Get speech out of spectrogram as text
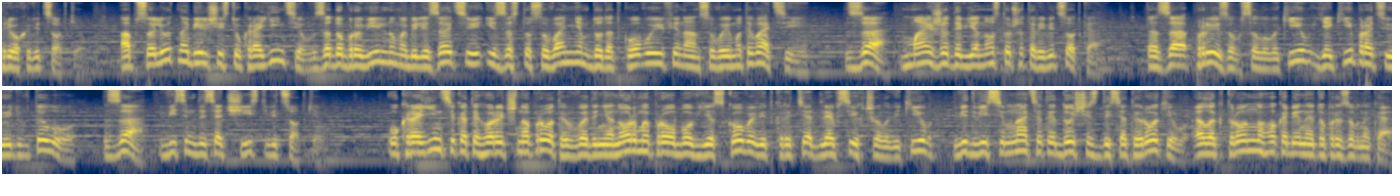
3%. Абсолютна більшість українців за добровільну мобілізацію із застосуванням додаткової фінансової мотивації за майже 94% та за призов силовиків, які працюють в тилу за 86%. Українці категорично проти введення норми про обов'язкове відкриття для всіх чоловіків від 18 до 60 років електронного кабінету призовника.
